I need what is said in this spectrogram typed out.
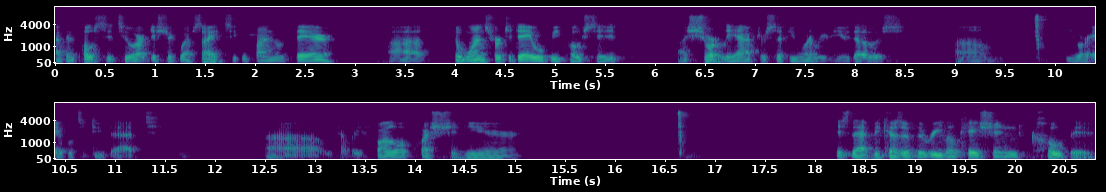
have been posted to our district website, so you can find those there. Uh, The ones for today will be posted uh, shortly after, so if you want to review those, um, you are able to do that. Uh, We have a follow-up question here. Is that because of the relocation COVID?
